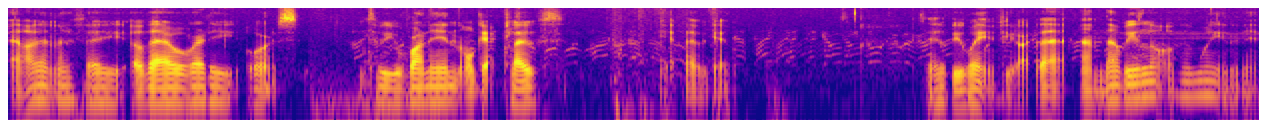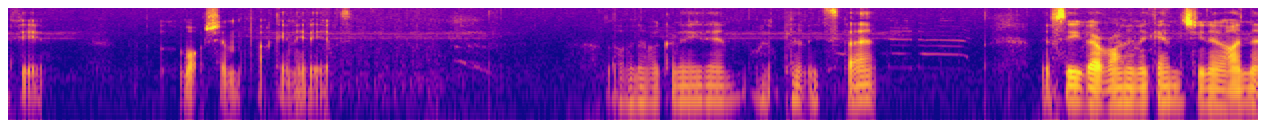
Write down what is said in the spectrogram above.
And I don't know if they are there already or it's until you run in or get close. Yeah, there we go. So they'll be waiting for you right there. And there'll be a lot of them waiting in there for you. Watch them, fucking idiots. Lob another grenade in. I've got plenty to spare. You'll see they're running again, so you know I know,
